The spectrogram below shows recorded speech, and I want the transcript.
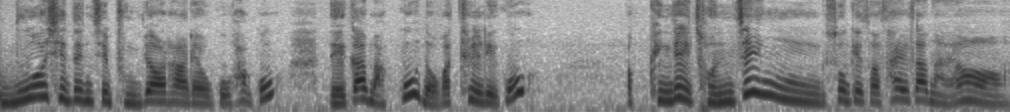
무엇이든지 분별하려고 하고 내가 맞고 너가 틀리고 막 굉장히 전쟁 속에서 살잖아요.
